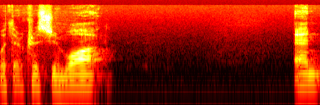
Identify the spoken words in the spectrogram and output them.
with their Christian walk, and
